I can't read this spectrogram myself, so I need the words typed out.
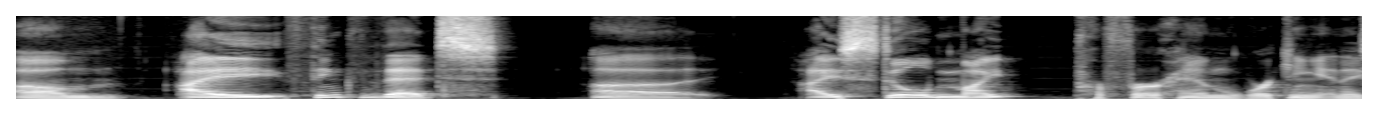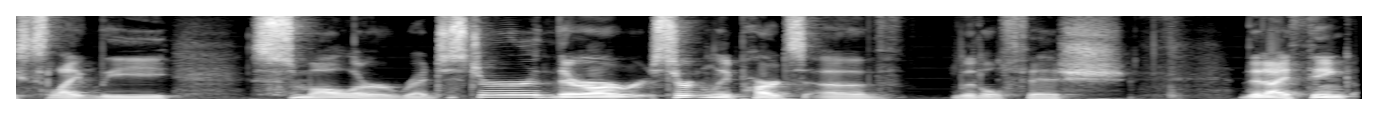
Um, I think that uh, I still might prefer him working in a slightly smaller register. There are certainly parts of Little Fish that I think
